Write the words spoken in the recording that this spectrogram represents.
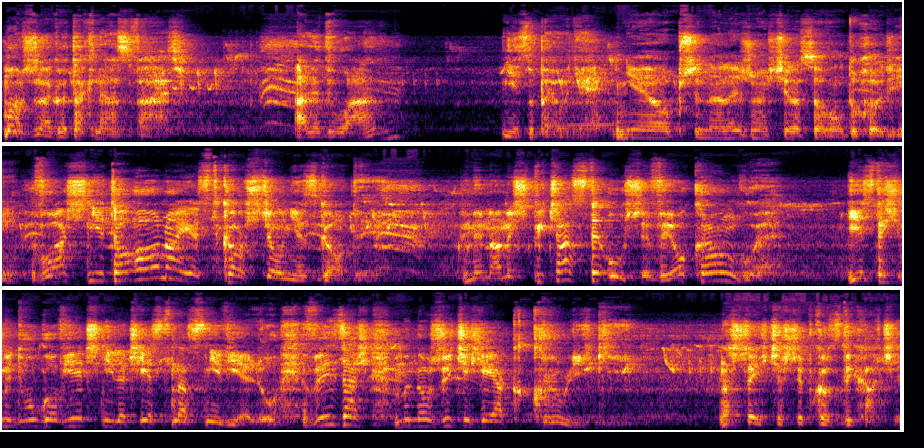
Można go tak nazwać. Ale dłan? Niezupełnie. Nie o przynależność rasową tu chodzi. Właśnie to ona jest kością niezgody. My mamy szpiczaste uszy, wy okrągłe. Jesteśmy długowieczni, lecz jest nas niewielu. Wy zaś mnożycie się jak króliki. Na szczęście szybko zdychacie.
